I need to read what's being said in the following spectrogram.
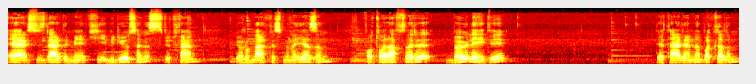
Eğer sizler de mevkiyi biliyorsanız lütfen yorumlar kısmına yazın. Fotoğrafları böyleydi. Detaylarına bakalım.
